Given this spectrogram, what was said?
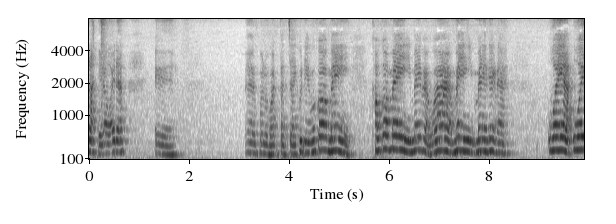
หลายร้อยนะเออเออพลวัตปัจจัยคุณเองก็ไม่เขาก็ไม่ไม่แบบว่าไม่ไม่เรียกนะ อวยอะอวย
